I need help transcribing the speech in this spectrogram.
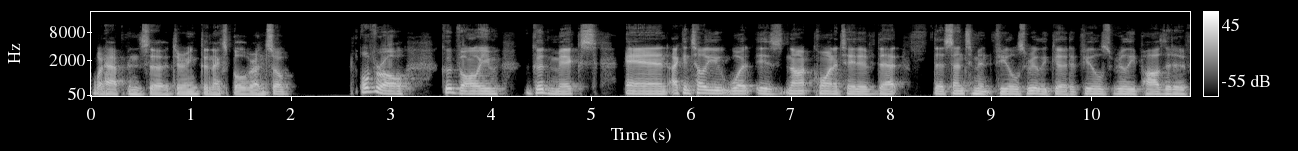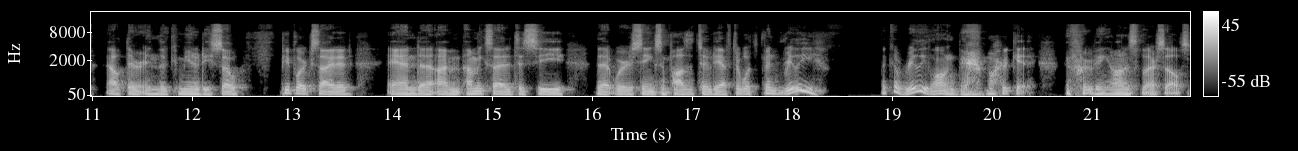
what happens uh, during the next bull run. So overall, good volume, good mix. And I can tell you what is not quantitative that the sentiment feels really good. It feels really positive out there in the community. So people are excited. And uh, I'm I'm excited to see that we're seeing some positivity after what's been really like a really long bear market, if we're being honest with ourselves.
